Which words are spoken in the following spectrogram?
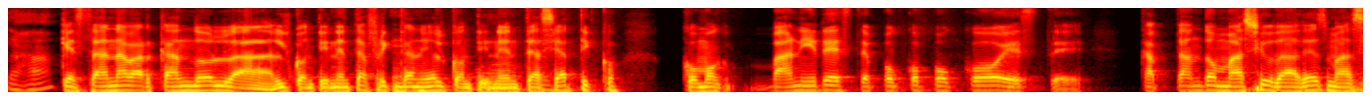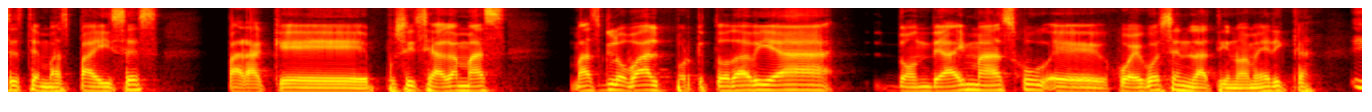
Ajá. que están abarcando la- el continente africano y el continente asiático. Como van a ir este, poco a poco este, captando más ciudades, más, este, más países, para que pues, sí, se haga más, más global, porque todavía donde hay más ju- eh, juegos en Latinoamérica. Y,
